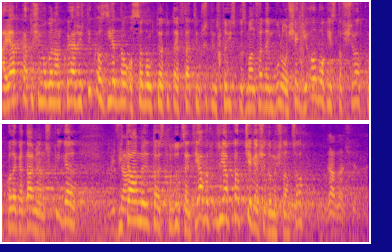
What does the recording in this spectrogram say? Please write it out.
A jabłka to się mogą nam kojarzyć tylko z jedną osobą, która tutaj w tym, przy tym stoisku z Manfredem Bulą siedzi obok. Jest to w środku kolega Damian Szpigel. Witamy, to jest producent jabłek. Jabłka od Ciebie się domyślam, co? Zgadza się.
